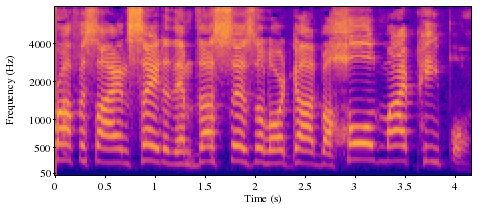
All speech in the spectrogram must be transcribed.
prophesy and say to them, Thus says the Lord God, Behold my people.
